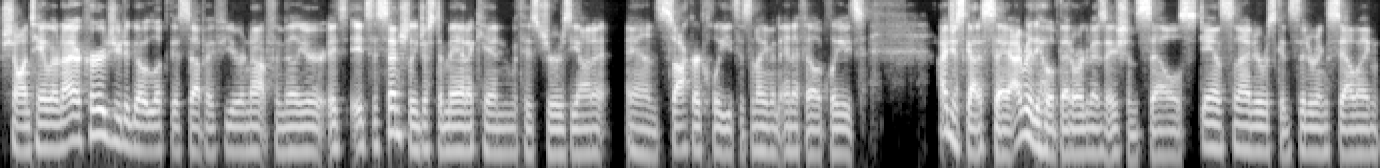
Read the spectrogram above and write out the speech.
Sean Taylor. And I encourage you to go look this up if you're not familiar. It's it's essentially just a mannequin with his jersey on it and soccer cleats. It's not even NFL cleats. I just got to say, I really hope that organization sells. Dan Snyder was considering selling.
